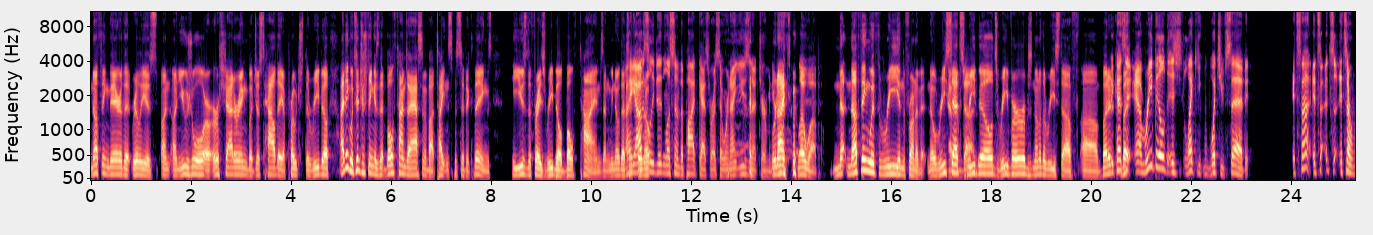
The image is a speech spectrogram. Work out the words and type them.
Nothing there that really is un- unusual or earth shattering, but just how they approach the rebuild. I think what's interesting is that both times I asked him about Titan specific things, he used the phrase rebuild both times, and we know that's. He obviously didn't listen to the podcast where I said we're not using that term anymore. we're not it's blow up. nothing with re in the front of it. No resets, rebuilds, reverbs, none of the re stuff. Uh, but it, because but, a rebuild is like what you've said. It's not. It's it's it's a.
